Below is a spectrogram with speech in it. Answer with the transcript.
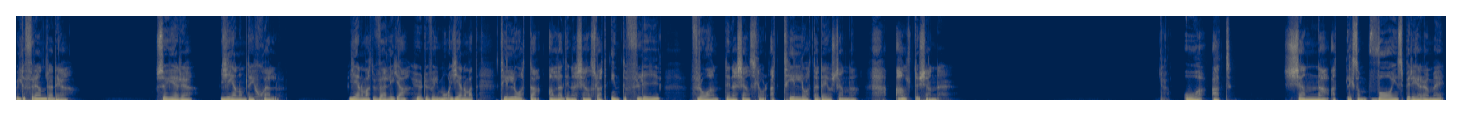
Vill du förändra det så är det genom dig själv. Genom att välja hur du vill må, genom att tillåta alla dina känslor, att inte fly från dina känslor, att tillåta dig att känna allt du känner. Och att känna att liksom, vad inspirerar mig?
